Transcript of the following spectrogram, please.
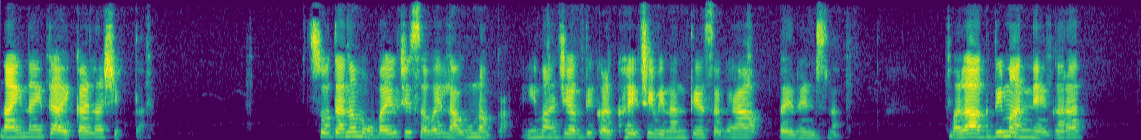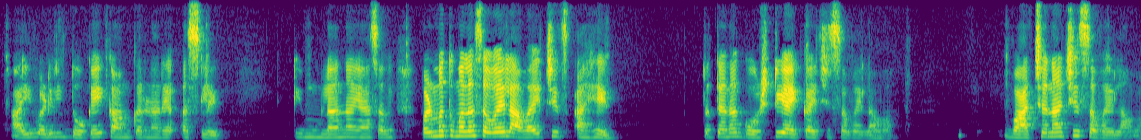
नाही नाही ते ऐकायला शिकतात. सो त्यांना मोबाईलची सवय लावू नका. ही माझी अगदी कळखळीची विनंती आहे सगळ्या पेरेंट्सना. मला अगदी मान्य आहे. घरात आई वडील दोघेही काम करणारे असले की मुलांना या सवय पण मग तुम्हाला सवय लावायचीच आहे. तर त्यांना गोष्टी ऐकायची सवय लावा. वाचनाची सवय लावा.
